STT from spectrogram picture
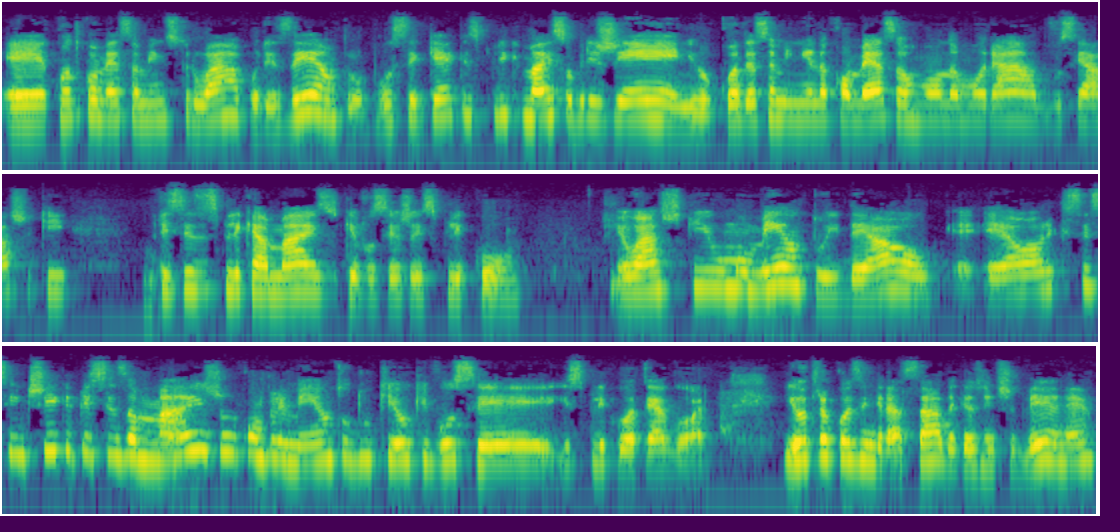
É, quando começa a menstruar, por exemplo, você quer que explique mais sobre higiene, ou quando essa menina começa a arrumar um namorado, você acha que precisa explicar mais do que você já explicou. Eu acho que o momento ideal é, é a hora que você sentir que precisa mais de um complemento do que o que você explicou até agora. E outra coisa engraçada que a gente vê, né,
